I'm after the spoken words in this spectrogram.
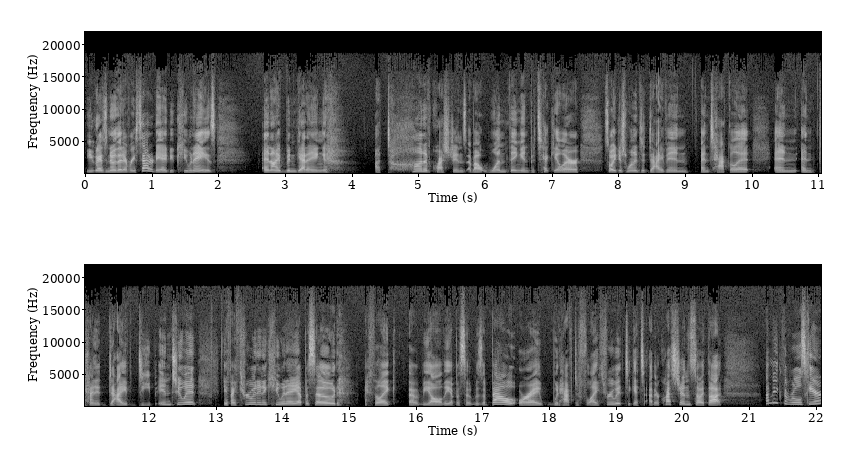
You guys know that every Saturday I do Q&As. And I've been getting a ton of questions about one thing in particular. So I just wanted to dive in and tackle it and and kind of dive deep into it. If I threw it in a Q&A episode, I feel like that would be all the episode was about, or I would have to fly through it to get to other questions. So I thought, I make the rules here.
